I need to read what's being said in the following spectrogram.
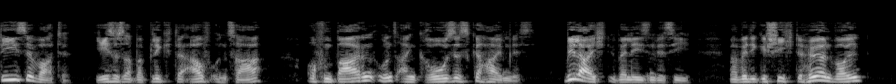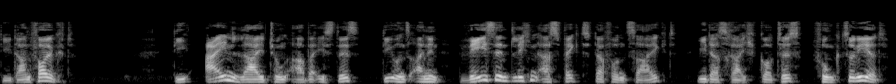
Diese Worte Jesus aber blickte auf und sah, offenbaren uns ein großes Geheimnis. Wie leicht überlesen wir sie, weil wir die Geschichte hören wollen, die dann folgt. Die Einleitung aber ist es, die uns einen wesentlichen Aspekt davon zeigt, wie das Reich Gottes funktioniert.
